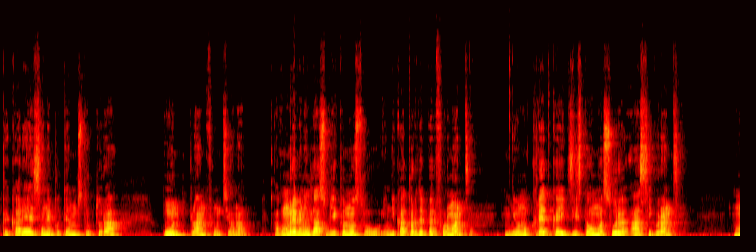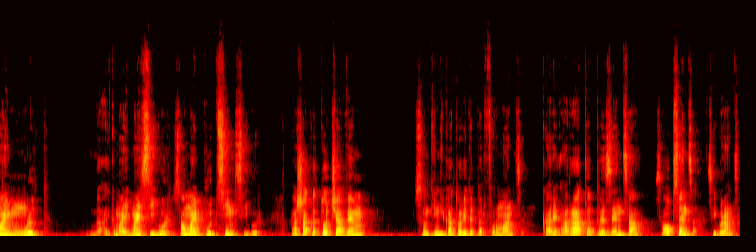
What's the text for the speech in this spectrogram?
pe care să ne putem structura un plan funcțional. Acum, revenind la subiectul nostru, indicator de performanță. Eu nu cred că există o măsură a siguranței. Mai mult, adică mai, mai sigur sau mai puțin sigur. Așa că tot ce avem sunt indicatorii de performanță care arată prezența sau absența siguranței.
